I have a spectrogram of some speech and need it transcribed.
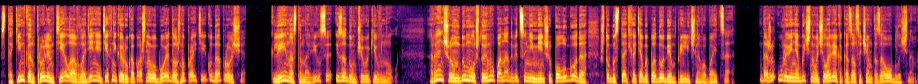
С таким контролем тела овладение техникой рукопашного боя должно пройти куда проще. Клейн остановился и задумчиво кивнул. Раньше он думал, что ему понадобится не меньше полугода, чтобы стать хотя бы подобием приличного бойца. Даже уровень обычного человека казался чем-то заоблачным.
